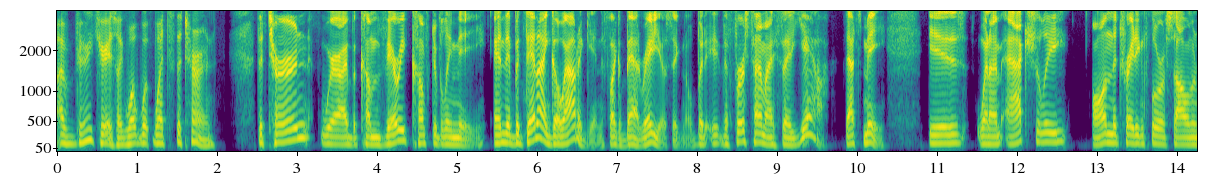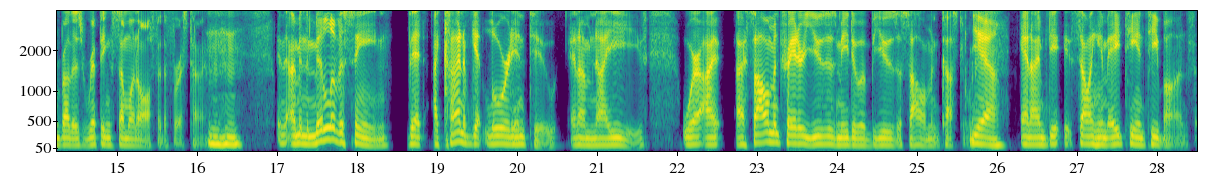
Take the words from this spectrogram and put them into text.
I'm very curious. Like, what, what what's the turn? The turn where I become very comfortably me, and then, but then I go out again. It's like a bad radio signal. But it, the first time I say, yeah, that's me, is when I'm actually on the trading floor of Salomon Brothers ripping someone off for the first time. Mm-hmm. And I'm in the middle of a scene that I kind of get lured into, and I'm naive, where I a Salomon trader uses me to abuse a Salomon customer. Yeah. and I'm de- selling him AT and T bonds,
